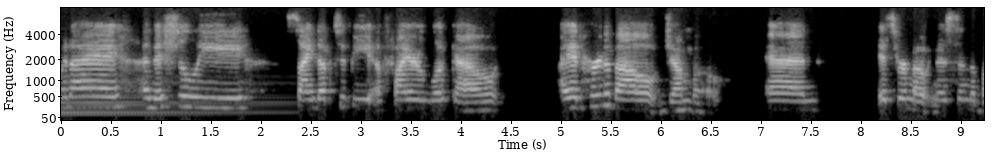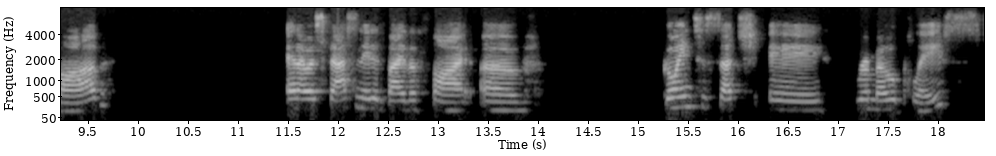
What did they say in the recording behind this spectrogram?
When I initially signed up to be a fire lookout, I had heard about Jumbo and its remoteness in the Bob. And I was fascinated by the thought of going to such a remote place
